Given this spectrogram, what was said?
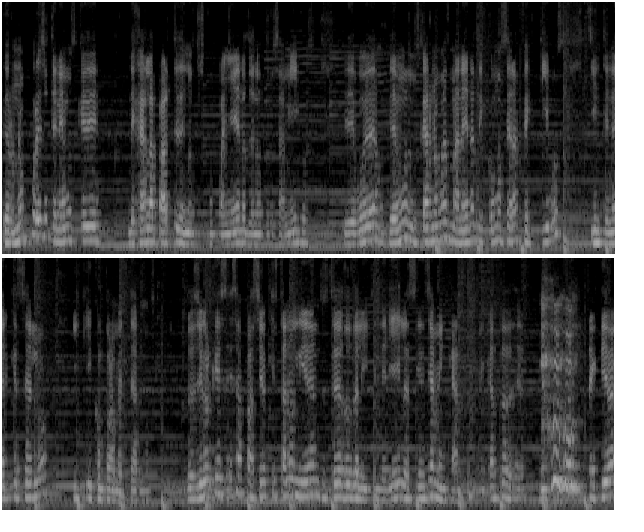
pero no por eso tenemos que dejar la parte de nuestros compañeros, de nuestros amigos, y debemos buscar nuevas maneras de cómo ser afectivos sin tener que serlo y, comprometernos. Entonces yo creo que es esa pasión que están unidas entre ustedes dos de la ingeniería y la ciencia me encanta, me encanta de perspectiva.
